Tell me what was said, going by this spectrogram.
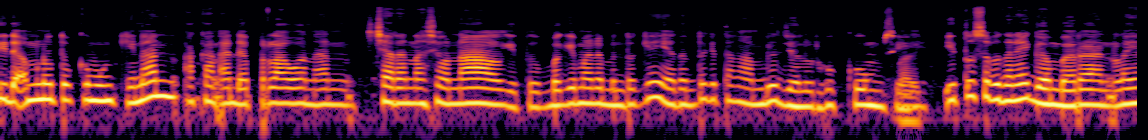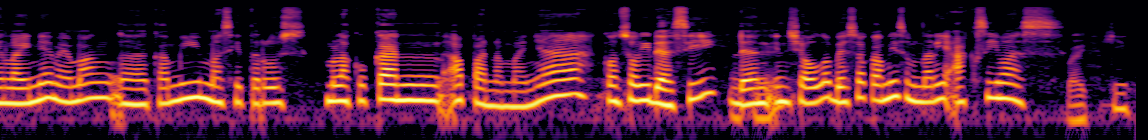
tidak menutup kemungkinan akan ada perlawanan secara nasional gitu. Bagaimana bentuknya ya tentu kita ngambil jalur hukum sih. Baik. Itu sebenarnya gambaran. Lain-lainnya memang uh, kami masih terus melakukan apa namanya konsolidasi dan insya Allah besok kami sebenarnya aksi mas. Baik. Gitu.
